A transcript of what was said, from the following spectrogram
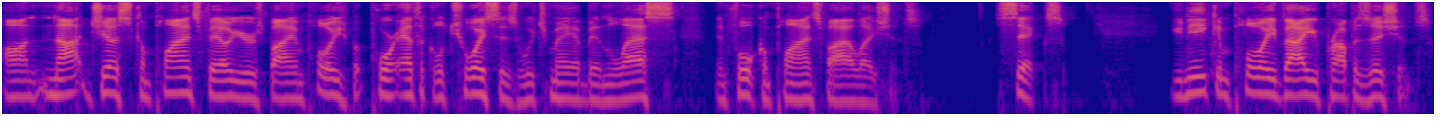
on not just compliance failures by employees, but poor ethical choices, which may have been less than full compliance violations. Six, unique employee value propositions.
